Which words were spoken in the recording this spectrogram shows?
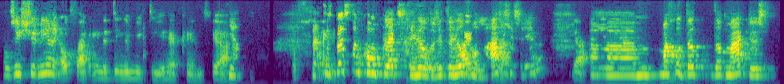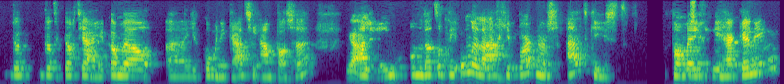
positionering ook vaak in de dynamiek die je herkent. Ja. ja. het is best een complex geheel. Er zitten heel veel laagjes in. Um, maar goed, dat, dat maakt dus dat, dat ik dacht, ja, je kan wel uh, je communicatie aanpassen. Alleen omdat op die onderlaag je partners uitkiest vanwege die herkenning.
